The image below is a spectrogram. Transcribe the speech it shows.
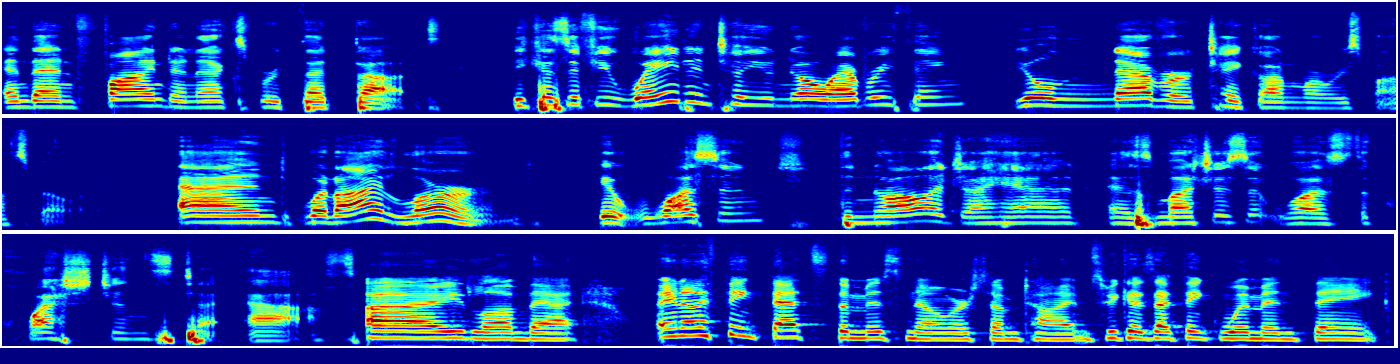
and then find an expert that does. Because if you wait until you know everything, you'll never take on more responsibility. And what I learned, it wasn't the knowledge I had as much as it was the questions to ask. I love that. And I think that's the misnomer sometimes because I think women think,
